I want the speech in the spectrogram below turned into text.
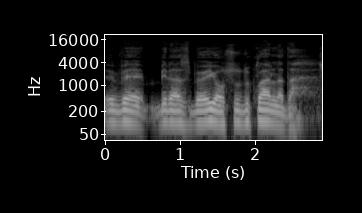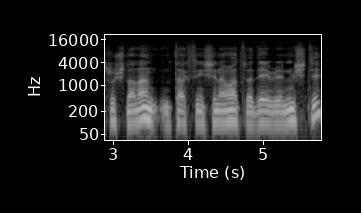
E, ve biraz böyle yolsuzluklarla da suçlanan Taksin Shinawatra devrilmişti.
